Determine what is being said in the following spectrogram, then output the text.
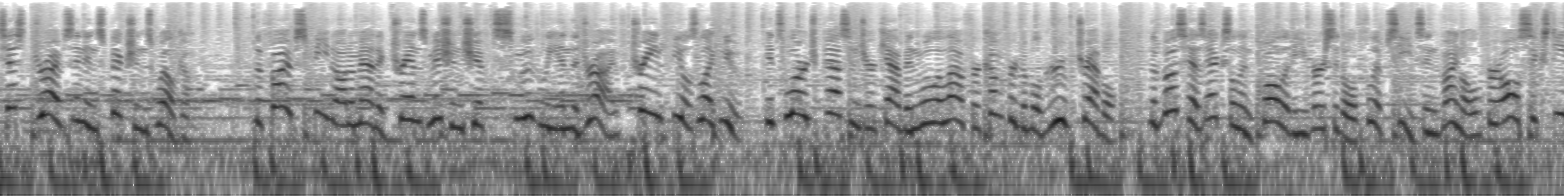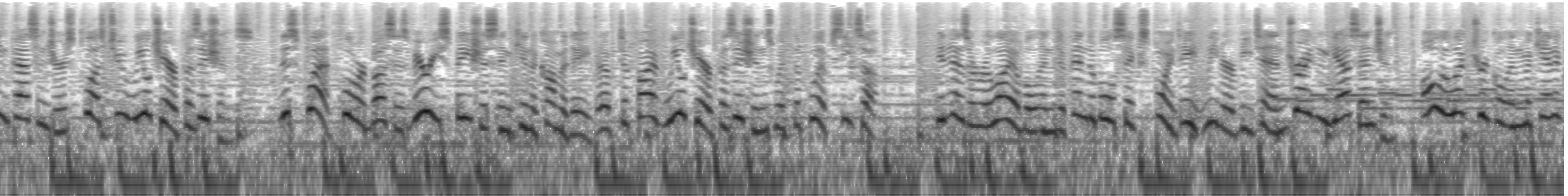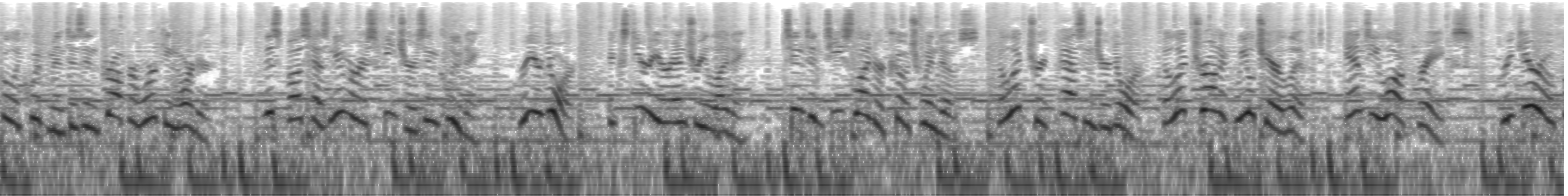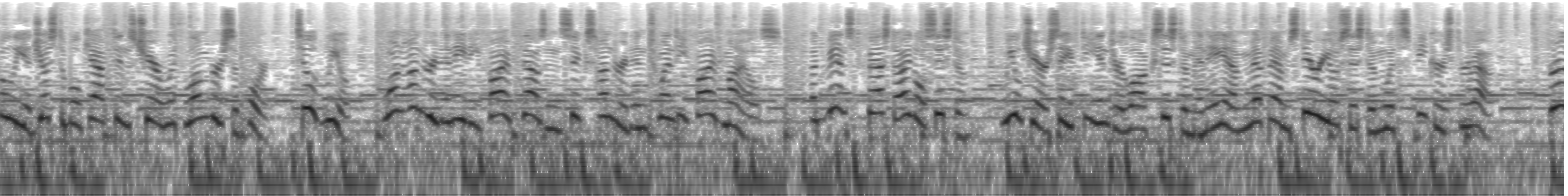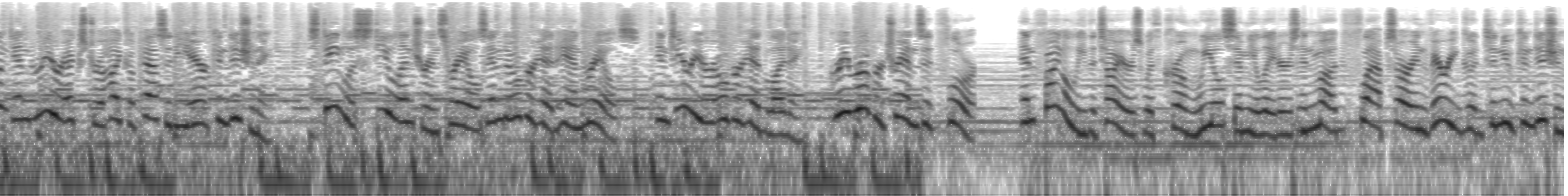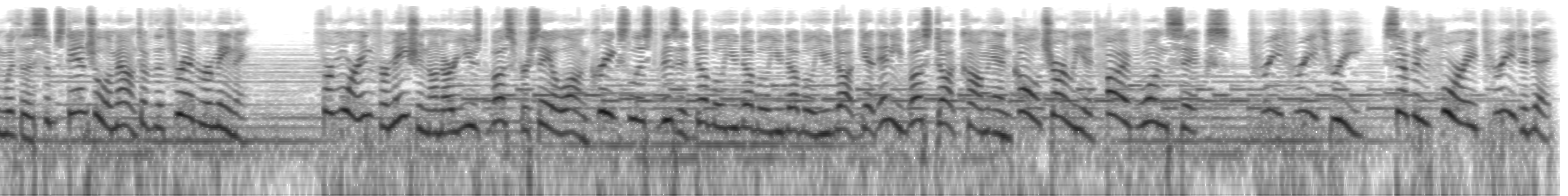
Test drives and inspections welcome. The 5-speed automatic transmission shifts smoothly and the drive train feels like new. Its large passenger cabin will allow for comfortable group travel. The bus has excellent quality versatile flip seats in vinyl for all 16 passengers plus two wheelchair positions. This flat floor bus is very spacious and can accommodate up to 5 wheelchair positions with the flip seats up. It has a reliable and dependable 6.8-liter V10 Triton gas engine. All electrical and mechanical equipment is in proper working order. This bus has numerous features including rear door, exterior entry lighting, tinted T-slider coach windows, electric passenger door, electronic wheelchair lift, anti-lock brakes, Recaro fully adjustable captain's chair with lumbar support, tilt wheel, 185,625 miles. Advanced fast idle system, wheelchair safety interlock system and AM-FM stereo system with speakers throughout. Front and rear extra high capacity air conditioning. Stainless steel entrance rails and overhead handrails. Interior overhead lighting. Gray rubber transit floor. And finally the tires with chrome wheel simulators and mud flaps are in very good to new condition with a substantial amount of the thread remaining. For more information on our used bus for sale on Craigslist visit www.getanybus.com and call Charlie at 516-333-7483 today.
